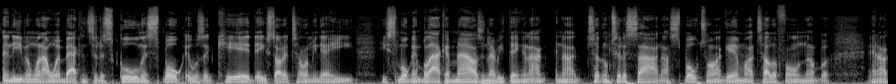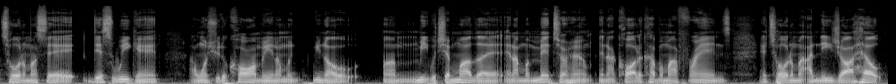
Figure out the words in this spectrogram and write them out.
And even when I went back into the school and spoke, it was a kid. They started telling me that he he's smoking Black and Milds and everything. And I and I took him to the side and I spoke to him. I gave him my telephone number and I told him I said this weekend I want you to call me and I'm gonna you know um, meet with your mother and I'm gonna mentor him. And I called a couple of my friends and told them I need y'all help.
